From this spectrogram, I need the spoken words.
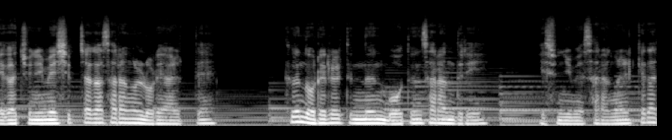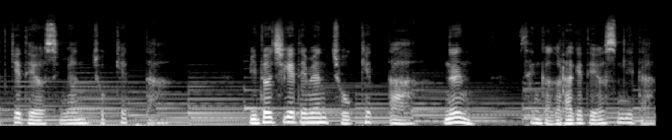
내가 주님의 십자가 사랑을 노래할 때 그 노래를 듣는 모든 사람들이 예수님의 사랑을 깨닫게 되었으면 좋겠다. 믿어지게 되면 좋겠다는 생각을 하게 되었습니다.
